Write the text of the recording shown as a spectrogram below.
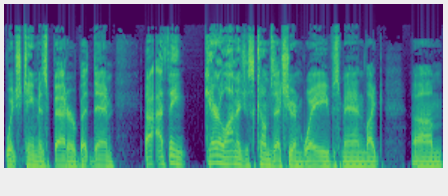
which team is better. But then I, I think Carolina just comes at you in waves, man. Like, um,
